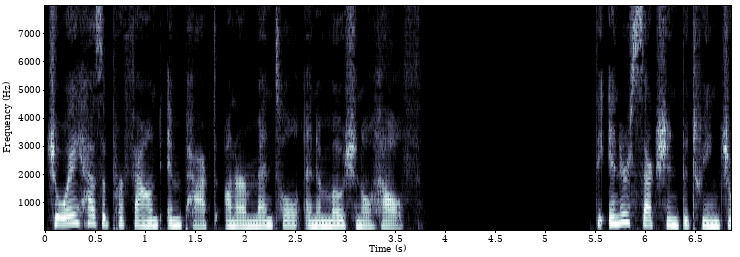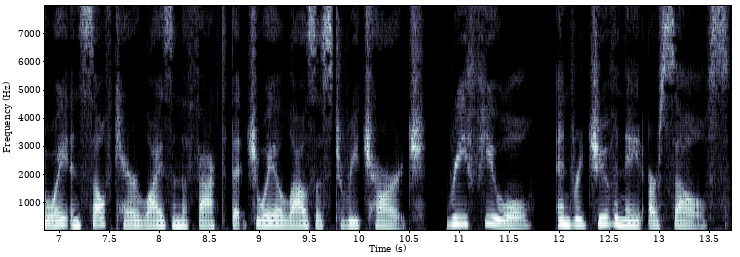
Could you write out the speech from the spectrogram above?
joy has a profound impact on our mental and emotional health. The intersection between joy and self-care lies in the fact that joy allows us to recharge, refuel, and rejuvenate ourselves.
